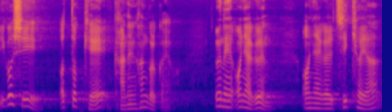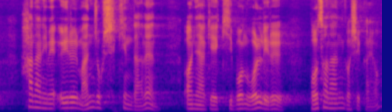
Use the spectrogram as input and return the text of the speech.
이것이 어떻게 가능한 걸까요? 은혜 언약은 언약을 지켜야 하나님의 의를 만족시킨다는 언약의 기본 원리를 벗어난 것일까요?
